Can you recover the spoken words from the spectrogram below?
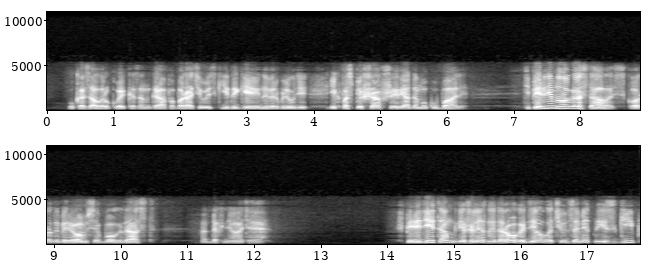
— указал рукой Казангап, оборачиваясь к Едыгею на верблюде и к поспешавшей рядом у Кубали. «Теперь немного осталось, скоро доберемся, Бог даст. Отдохнете». Впереди, там, где железная дорога делала чуть заметный изгиб,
